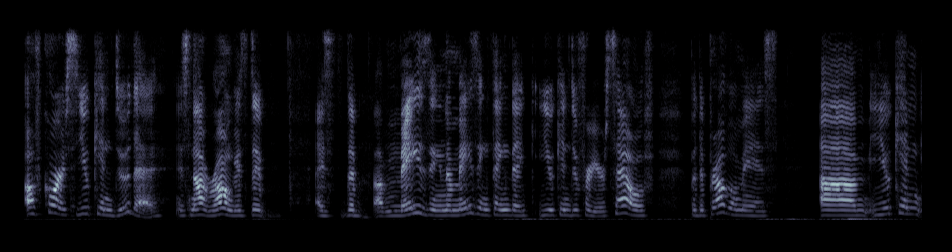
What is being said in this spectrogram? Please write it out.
of course, you can do that. It's not wrong. It's the, it's the amazing, amazing thing that you can do for yourself. But the problem is, um, you can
